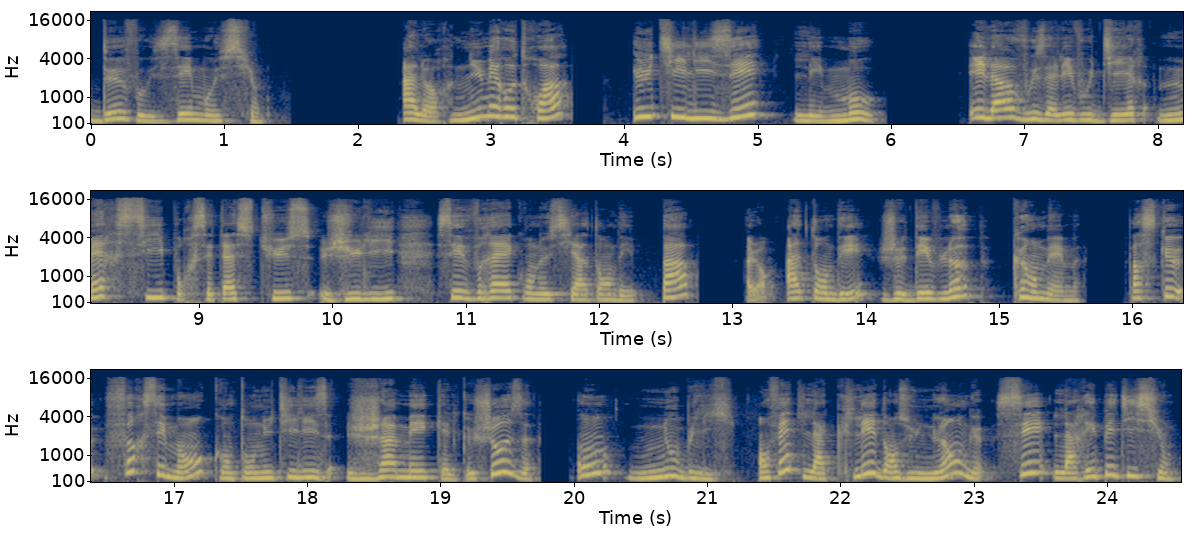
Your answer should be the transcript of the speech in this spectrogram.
de vos émotions. Alors, numéro 3, utilisez les mots. Et là, vous allez vous dire merci pour cette astuce, Julie. C'est vrai qu'on ne s'y attendait pas. Alors attendez, je développe quand même. Parce que forcément, quand on n'utilise jamais quelque chose, on oublie. En fait, la clé dans une langue, c'est la répétition.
